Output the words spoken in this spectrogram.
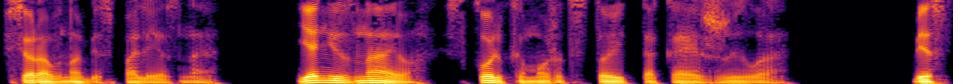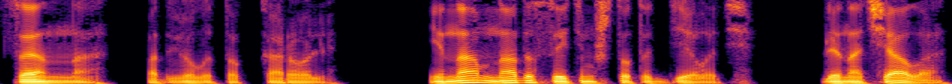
все равно бесполезно. Я не знаю, сколько может стоить такая жила. «Бесценно», — подвел итог король. «И нам надо с этим что-то делать. Для начала,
